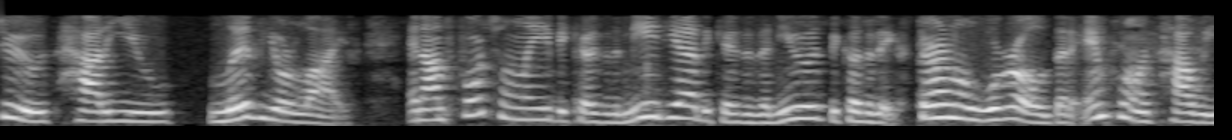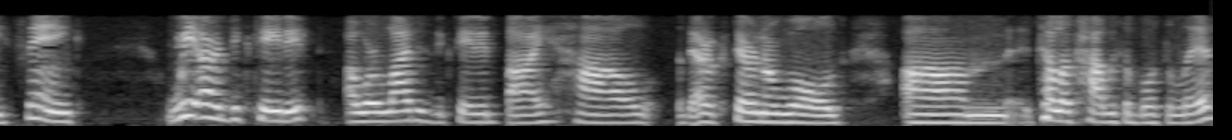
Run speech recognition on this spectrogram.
choose how do you live your life. And unfortunately, because of the media, because of the news, because of the external world that influence how we think, we are dictated, our life is dictated by how the external world um, tell us how we're supposed to live,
